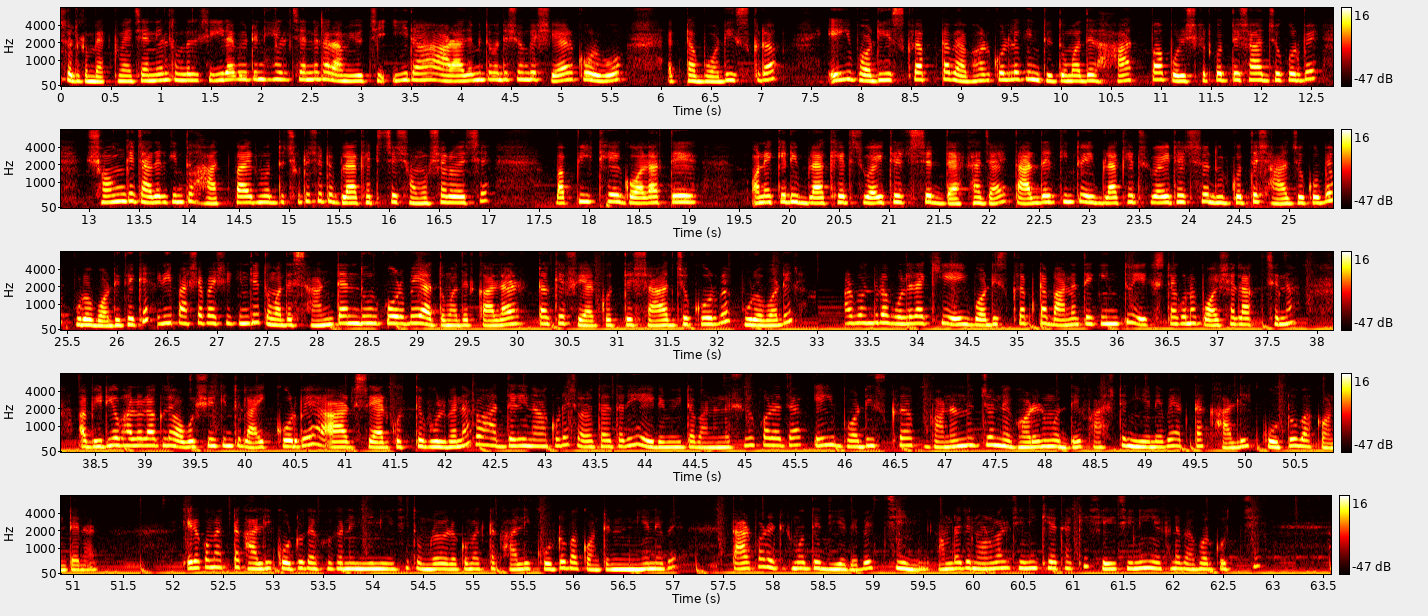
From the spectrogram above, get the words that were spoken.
Friends welcome back to my channel তোমরা দেখছি Ira beauty and health channel আর আমি হচ্ছি ইরা আর আজ আমি তোমাদের সঙ্গে শেয়ার করব একটা বডি স্ক্রাব এই বডি স্ক্রাবটা ব্যবহার করলে কিন্তু তোমাদের হাত পা পরিষ্কার করতে সাহায্য করবে। সঙ্গে যাদের কিন্তু হাত পায়ের মধ্যে ছোট ছোট ব্ল্যাক হেডসের সমস্যা রয়েছে, বা পিঠে, গলাতে অনেকেরই ব্ল্যাক হেডস হোয়াইট হেডসের দেখা যায়। তাদের কিন্তু এই ব্ল্যাক হেডস হোয়াইট হেডসও দূর করতে সাহায্য করবে পুরো বডি থেকে। এরই পাশাপাশি কিন্তু তোমাদের সানট্যান দূর করবে আর তোমাদের কালারটাকে ফেয়ার করতে সাহায্য করবে পুরো বডির আর বন্ধুরা বলে রাখি, এই বডি স্ক্রাবটা বানাতে কিন্তু এক্সট্রা কোনো পয়সা লাগছে না। আর ভিডিও ভালো লাগলে অবশ্যই কিন্তু লাইক করবে আর শেয়ার করতে ভুলবে না। তো আর দেরি না করে চলো তাড়াতাড়ি এই রেমেডিটা বানানো শুরু করা যাক। এই বডি স্ক্রাব বানানোর জন্য ঘরের মধ্যে ফার্স্টে নিয়ে নেবে একটা খালি কোটো বা কন্টেনার এরকম একটা খালি কোটো দেখো এখানে নিয়ে নিয়েছি, তোমরাও এরকম একটা খালি কোটো বা কন্টেনার নিয়ে নেবে। তারপর এটির মধ্যে দিয়ে দেবে চিনি। আমরা যে নর্মাল চিনি খেয়ে থাকি, সেই চিনি এখানে ব্যবহার করছি।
